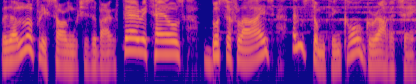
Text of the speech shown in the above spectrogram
with a lovely song which is about fairy tales, butterflies, and something called gravity.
